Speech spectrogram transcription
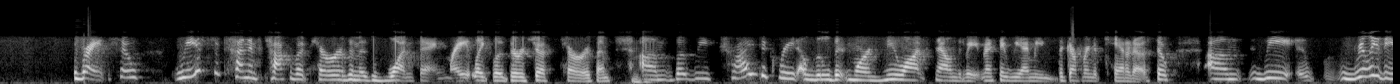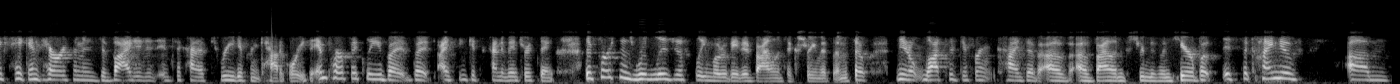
Right. So we used to kind of talk about terrorism as one thing, right? Like there's just terrorism. Mm-hmm. Um, but we've tried to create a little bit more nuance now in the debate. When I say we, I mean the government of Canada. So um, we really they've taken terrorism and divided it into kind of three different categories, imperfectly, but but I think it's kind of interesting. The first is religiously motivated violent extremism. So you know lots of different kinds of of, of violent extremism here, but it's the kind of um,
